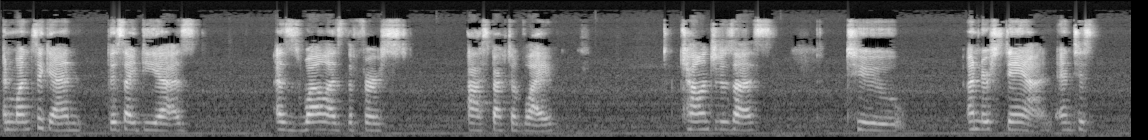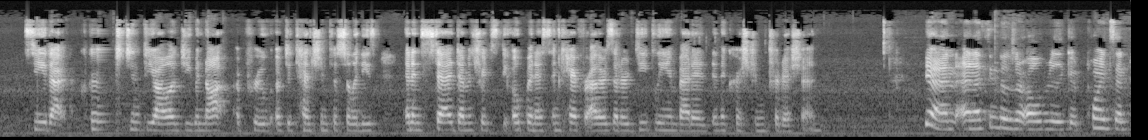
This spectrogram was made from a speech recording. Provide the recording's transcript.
And once again, this idea as as well as the first aspect of life challenges us to understand and to see that Christian theology would not approve of detention facilities and instead demonstrates the openness and care for others that are deeply embedded in the Christian tradition. Yeah, and, and I think those are all really good points. And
